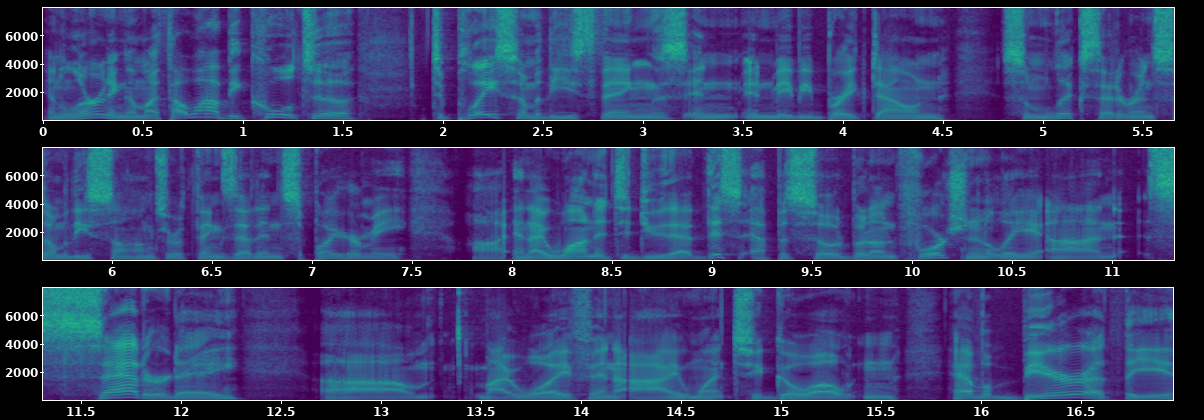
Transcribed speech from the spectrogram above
and learning them, I thought, wow, it'd be cool to to play some of these things and, and maybe break down some licks that are in some of these songs or things that inspire me. Uh, and I wanted to do that this episode, but unfortunately on Saturday, um, my wife and I went to go out and have a beer at the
